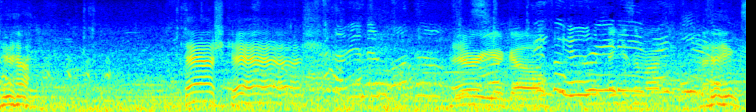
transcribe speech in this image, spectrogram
Yeah. Cash, cash. There you go. Thank you so much. Thanks.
